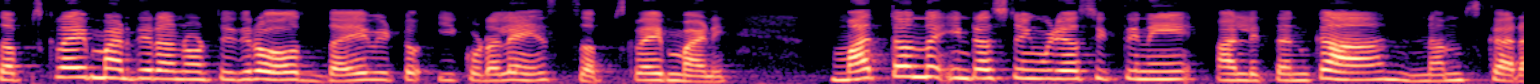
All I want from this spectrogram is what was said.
ಸಬ್ಸ್ಕ್ರೈಬ್ ಮಾಡ್ತೀರಾ ನೋಡ್ತಿದ್ದೀರೋ, ದಯವಿಟ್ಟು ಈ ಕೂಡಲೇ ಸಬ್ಸ್ಕ್ರೈಬ್ ಮಾಡಿ. ಮತ್ತೊಂದು ಇಂಟ್ರೆಸ್ಟಿಂಗ್ ವಿಡಿಯೋ ಸಿಗ್ತೀನಿ. ಅಲ್ಲಿ ತನಕ ನಮಸ್ಕಾರ.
